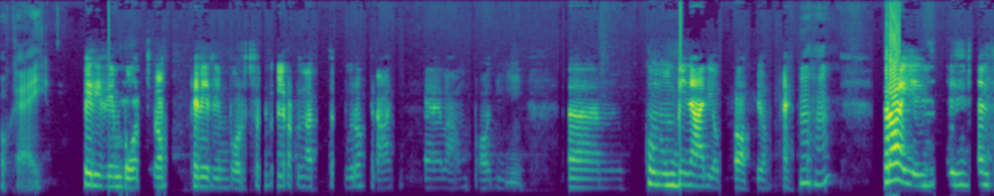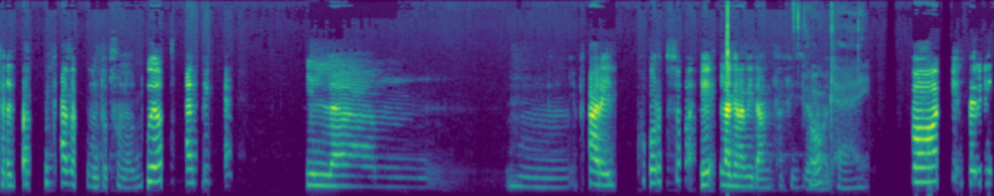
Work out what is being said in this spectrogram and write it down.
Ok. per il rimborso, per il rimborso, che quella è proprio una cosa burocratica che va un po' di, ehm, con un binario proprio, ecco. Mhm. Però le esigenze del parto in casa appunto sono due ostetriche, il mm, fare il corso e la gravidanza fisiologica. Ok. Poi per il,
